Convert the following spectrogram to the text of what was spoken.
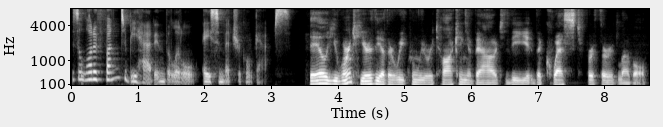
there's a lot of fun to be had in the little asymmetrical gaps. Dael, you weren't here the other week when we were talking about the the quest for third level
